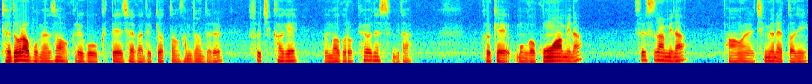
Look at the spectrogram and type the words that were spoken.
되돌아보면서 그리고 그때 제가 느꼈던 감정들을 솔직하게 음악으로 표현했습니다. 그렇게 뭔가 공허함이나 쓸쓸함이나 방황을 직면했더니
